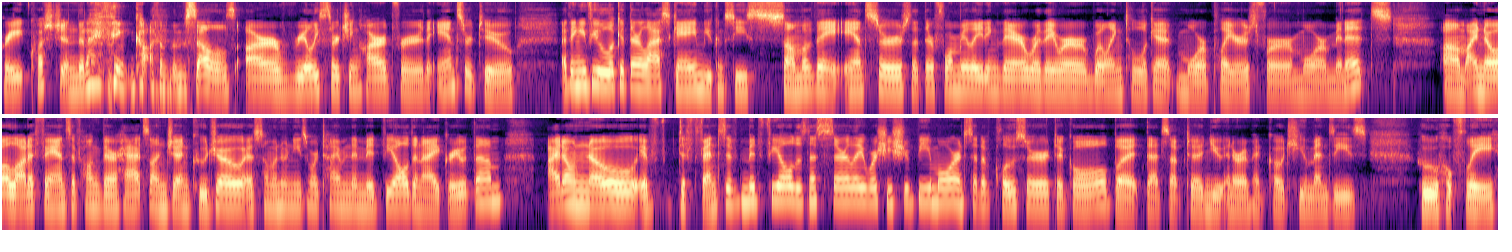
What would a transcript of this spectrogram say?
great question that I think Gotham themselves are really searching hard for the answer to. I think if you look at their last game, you can see some of the answers that they're formulating there where they were willing to look at more players for more minutes. Um, I know a lot of fans have hung their hats on Jen Cudjoe as someone who needs more time in the midfield, and I agree with them. I don't know if defensive midfield is necessarily where she should be more instead of closer to goal, but that's up to new interim head coach Hue Menzies who hopefully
